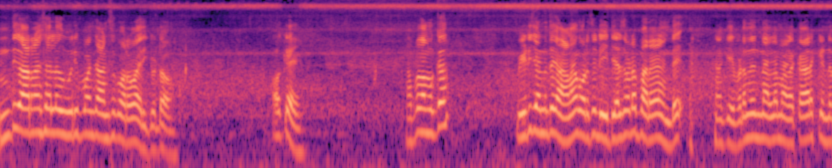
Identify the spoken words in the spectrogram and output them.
എന്ത് കാരണവശാലും അത് ഊരി പോകാൻ ചാൻസ് കുറവായിരിക്കും കേട്ടോ. ഓക്കെ അപ്പോൾ നമുക്ക് വീട്ടിൽ ചെന്നിട്ട് കാണാം. കുറച്ച് ഡീറ്റെയിൽസ് കൂടെ പറയാനുണ്ട്. ഓക്കെ ഇവിടെ നിന്ന് നല്ല മഴക്കാരൊക്കെ ഉണ്ട്.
